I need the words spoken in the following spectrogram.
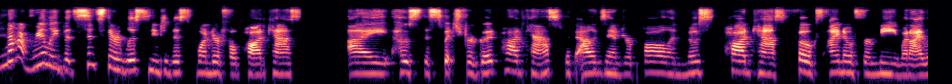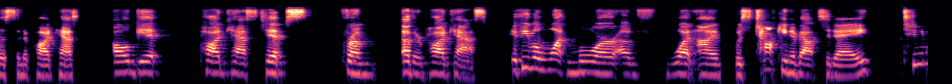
Not really, but since they're listening to this wonderful podcast, I host the Switch for Good podcast with Alexandra Paul. And most podcast folks, I know for me, when I listen to podcasts, I'll get podcast tips from other podcasts. If people want more of what I was talking about today, tune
